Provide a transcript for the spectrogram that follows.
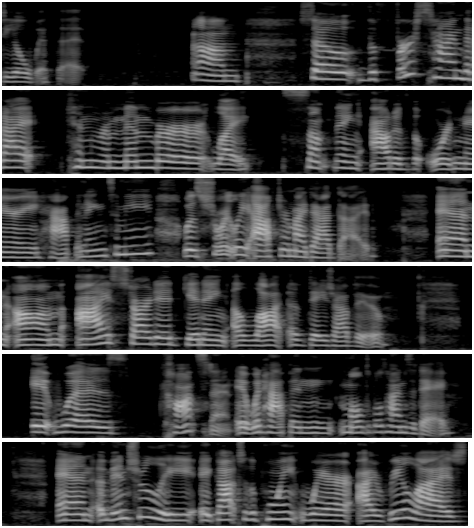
deal with it. Um, so the first time that I can remember like something out of the ordinary happening to me was shortly after my dad died. And um, I started getting a lot of deja vu. It was constant, it would happen multiple times a day. And eventually it got to the point where I realized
